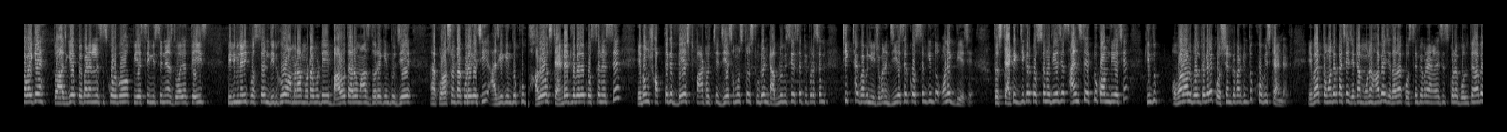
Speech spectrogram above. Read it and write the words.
সবাইকে। তো আজকে পেপার অ্যানালিসিস করব পিএসসি মিসিনিয়াস দু হাজার তেইশ। প্রিলিমিনারি কোশ্চেন দীর্ঘ, আমরা মোটামুটি বারো তেরো মাস ধরে কিন্তু যে পড়াশোনাটা করে গেছি, আজকে কিন্তু খুব ভালো স্ট্যান্ডার্ড লেভেলের কোশ্চেন এসছে এবং সব থেকে বেস্ট পার্ট হচ্ছে যে সমস্ত স্টুডেন্ট ডাব্লিউবিসিএস এর প্রিপারেশন ঠিকঠাকভাবে নিয়েছে মানে জিএস এর কোশ্চেন কিন্তু অনেক দিয়েছে। তো স্ট্যাটিক জিকের কোশ্চেনও দিয়েছে সায়েন্সটা একটু কম দিয়েছে, কিন্তু ওভারঅল বলতে গেলে কোশ্চেন পেপার কিন্তু খুবই স্ট্যান্ডার্ড এবার তোমাদের কাছে যেটা মনে হবে যে, দাদা কোশ্চেন পেপার অ্যানালাইসিস করে বলতে হবে,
